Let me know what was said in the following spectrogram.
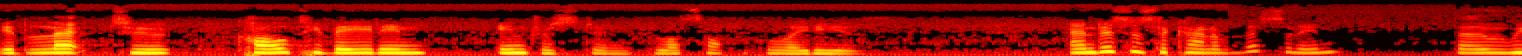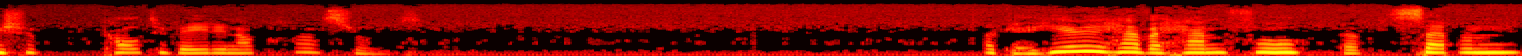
It led to cultivating interesting philosophical ideas. And this is the kind of listening that we should cultivate in our classrooms. Okay, here you have a handful of seven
